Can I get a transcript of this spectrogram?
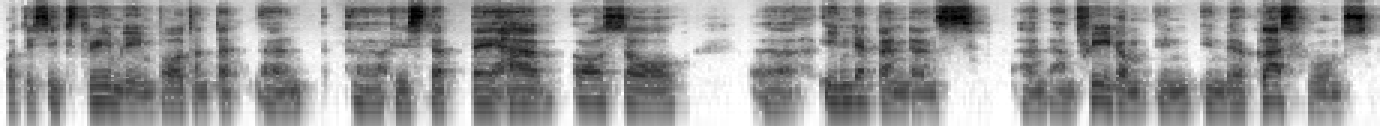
what is extremely important that uh, is that they have also uh, independence and, and, freedom in, in their classrooms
